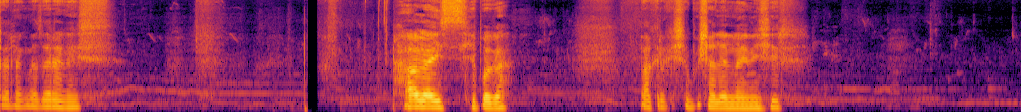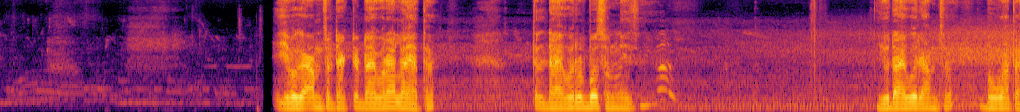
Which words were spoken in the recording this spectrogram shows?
खतरनाक नजारा आहे गाईस हा गाईस हे बघा. पाखर कशी बसालेलं लाईनीशीर हे बघा आमचा ट्रॅक्टर ड्रायव्हर आलाय आता. त्याला ड्रायव्हरवर बसून न्यायचं. हे ड्रायव्हर आहे आमचं. बघू आता.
